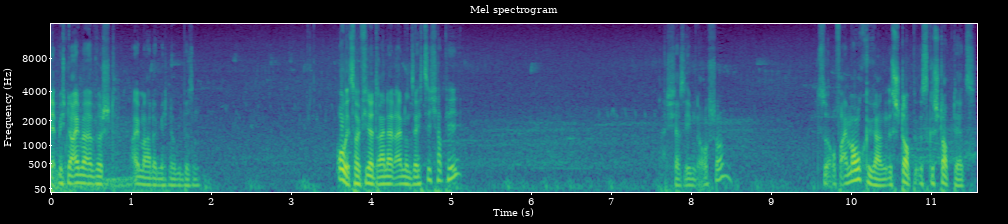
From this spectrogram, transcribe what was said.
Der hat mich nur einmal erwischt. Einmal hat er mich nur gebissen. Oh, jetzt habe ich wieder 361 HP. Hatte ich das eben auch schon? So, auf einmal hochgegangen. Ist stopp, ist gestoppt jetzt.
